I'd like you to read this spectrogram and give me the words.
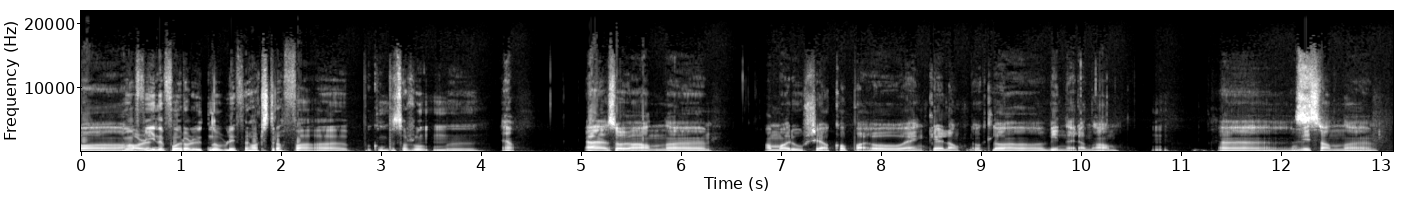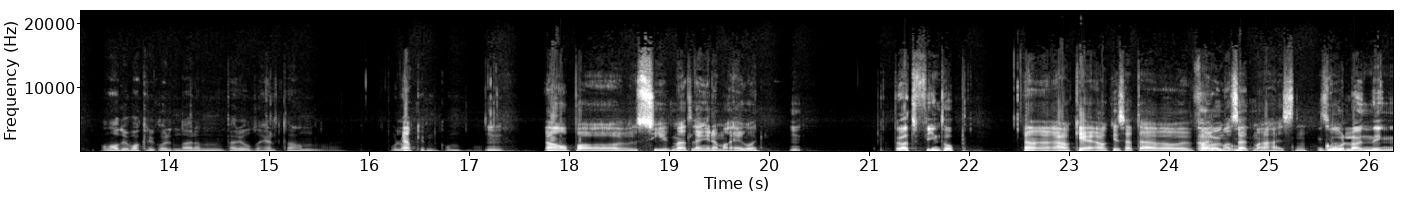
Og Man har fine forhold uten å bli for hardt straffa på kompensasjonen. eh. Ja. Jeg så jo han eh, Han Marushiak hoppa jo egentlig langt nok til å vinne rennet, han. Eh, hvis han uh, Han hadde jo bakrekorden der en periode, helt til han polakken ja. kom. Mm. ja, Han hoppa syv meter lenger enn meg i går. Det var et fint hopp. Ja, jeg, har ikke, jeg har ikke sett det. Jeg var ferdig med å sette meg i heisen. så- God landing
